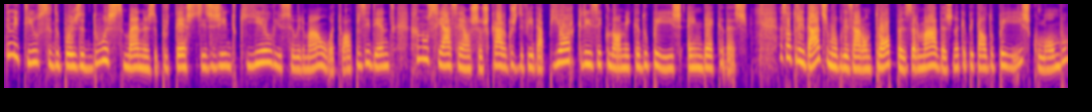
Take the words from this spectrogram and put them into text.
demitiu-se depois de duas semanas de protestos exigindo que ele e o seu irmão, o atual presidente, renunciassem aos seus cargos devido à pior crise económica do país em décadas. As autoridades mobilizaram tropas armadas na capital do país, Colombo,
